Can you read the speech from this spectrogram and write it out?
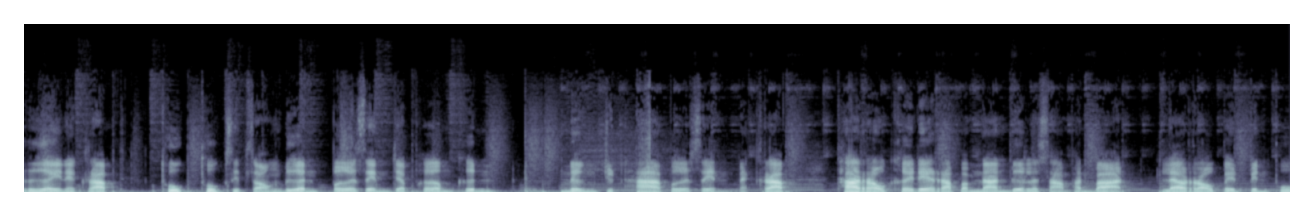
เรื่อยๆนะครับ ทุกๆ 12 เดือนเปอร์เซ็นต์จะเพิ่มขึ้น 1.5%นะครับ ถ้าเราเคยได้รับบำนาญเดือนละ 3,000 บาท แล้วเราเป็นเป็นผู้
